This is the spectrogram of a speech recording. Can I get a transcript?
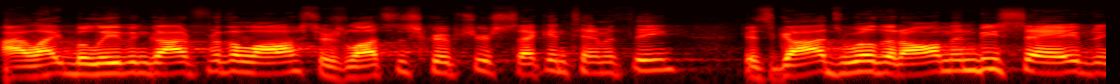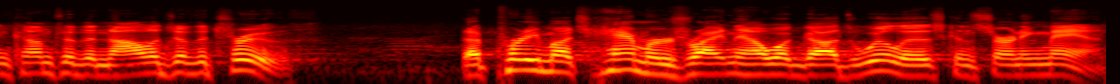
I like believing God for the lost. There's lots of scripture, 2 Timothy it's God's will that all men be saved and come to the knowledge of the truth. That pretty much hammers right now what God's will is concerning man.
